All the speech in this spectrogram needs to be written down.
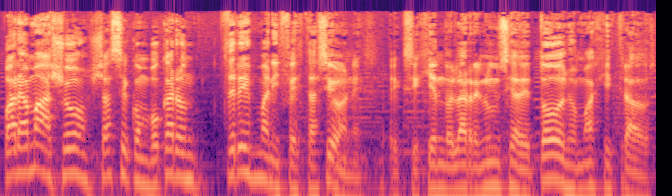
Para mayo ya se convocaron tres manifestaciones exigiendo la renuncia de todos los magistrados.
